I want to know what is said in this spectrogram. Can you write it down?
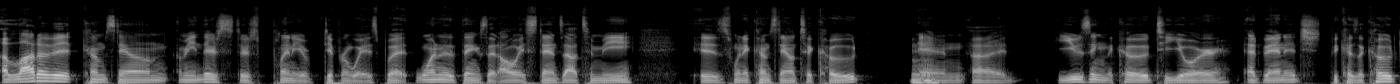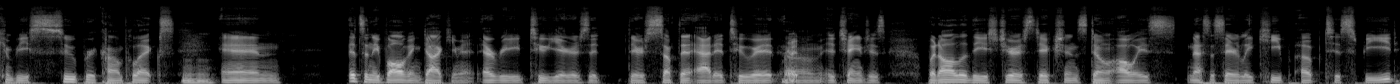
a lot of it comes down, I mean, there's there's plenty of different ways, but one of the things that always stands out to me is when it comes down to code Mhm. and uh using the code to your advantage because the code can be super complex Mhm. and it's an evolving document every two years it there's something added to it Right. um, it changes but all of these jurisdictions don't always necessarily keep up to speed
